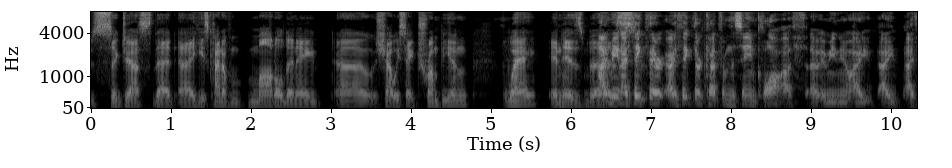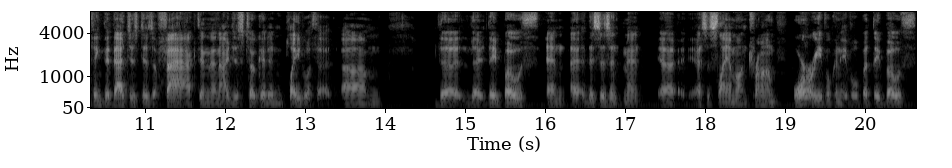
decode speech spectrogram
suggest that uh, he's kind of modeled in a uh, shall we say Trumpian way in his. Uh, I mean, I think they're I think they're cut from the same cloth. I mean, you know, I I, I think that that just is a fact, and then I just took it and played with it. Um, the, the they both, and uh, this isn't meant uh, as a slam on Trump or Evel Knievel, but they both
